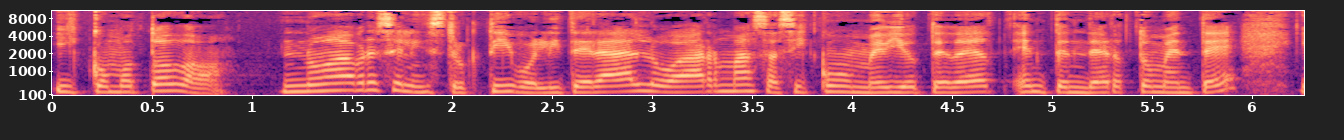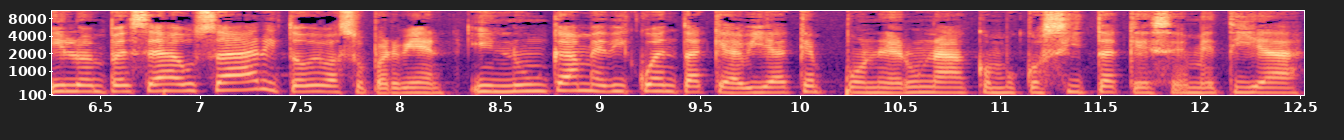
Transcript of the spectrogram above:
y como todo, no abres el instructivo, literal lo armas así como medio te da entender tu mente y lo empecé a usar y todo iba súper bien. Y nunca me di cuenta que había que poner una como cosita que se metía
